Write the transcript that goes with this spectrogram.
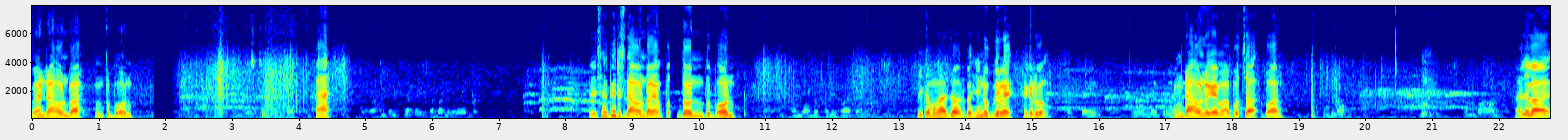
Kuan dahon ba ng tubon? Ha? Eh, sabi, ras dahon ba kayong put doon, tubon? Di ka mga dapat hinog dire. Ay ka na bang? Ang dahon lagay, maabot sa, kuan? Ali ba,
